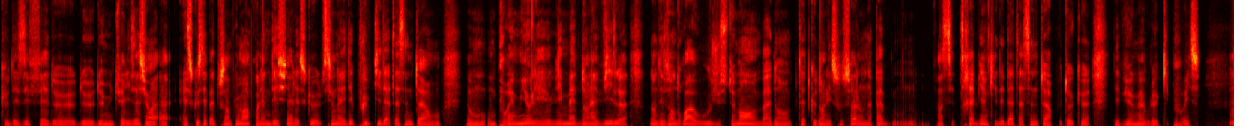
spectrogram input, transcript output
que des effets de, de, de mutualisation. Est-ce que c'est pas tout simplement un problème d'échelle? Est-ce que si on avait des plus petits data centers, on, on, on pourrait mieux les, les mettre dans la ville, dans des endroits où justement, bah, peut-être que dans les sous-sols, on n'a pas. Enfin, c'est très bien qu'il y ait des data centers plutôt que des vieux meubles qui pourrissent.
